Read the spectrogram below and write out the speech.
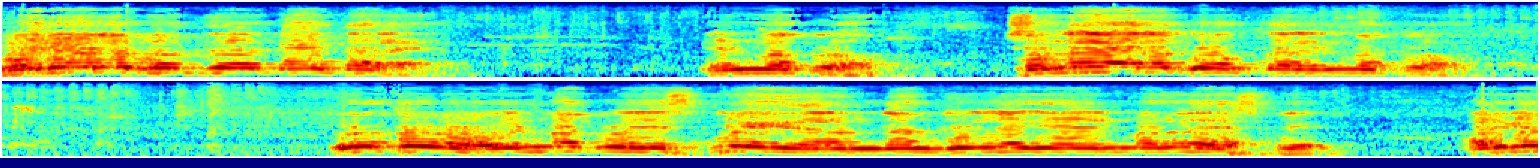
ಗೋಡೆಯಲ್ಲಿ ಬಂದು ಕಾಯ್ತಾರೆ. ಹೆಣ್ಮಕ್ಳು. ಚಂದ್ರಯಾನಕ್ಕೆ ಹೋಗ್ತಾರೆ ಹೆಣ್ಮಕ್ಳು. ಇವತ್ತು ಹೆಣ್ಮಕ್ಳು ಎಸ್ ಪಿ ಆಗಿದ್ದಾರೆ. ನಮ್ಮ ನಮ್ಮ ಜಿಲ್ಲೆಗೆ ಹೆಣ್ಮಕ್ಳು ಎಸ್ ಪಿ ಅಡುಗೆ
